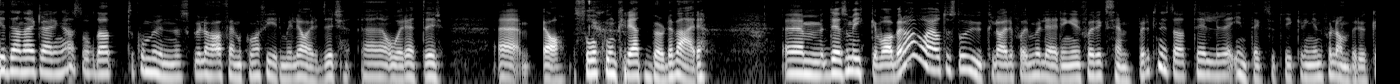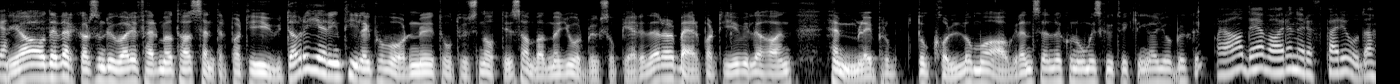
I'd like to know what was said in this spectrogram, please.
I den erklæringa sto det at kommunene skulle ha 5,4 milliarder eh, året etter. Eh, ja, så konkret bør det være. Det som ikke var bra, var at det sto uklare formuleringer f.eks. For knytta til inntektsutviklingen for landbruket. Ja, og det virker som du var i ferd med å ta Senterpartiet ut av regjering tidlig på våren i 2008 i samband med jordbruksoppgjøret, der Arbeiderpartiet ville ha en hemmelig protokoll om å avgrense den økonomiske utviklingen av jordbruket? Ja, det var en røff periode.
